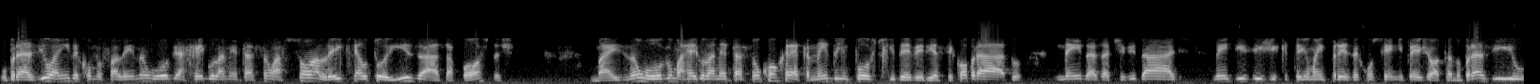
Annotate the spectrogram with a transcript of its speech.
O Brasil ainda, como eu falei, não houve a regulamentação, há só a lei que autoriza as apostas, mas não houve uma regulamentação concreta, nem do imposto que deveria ser cobrado, nem das atividades, nem de exigir que tenha uma empresa com CNPJ no Brasil.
